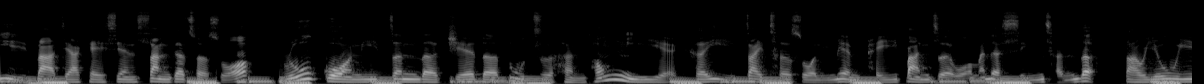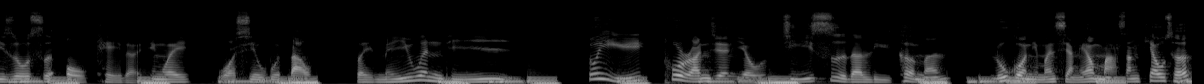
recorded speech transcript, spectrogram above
议大家可以先上个厕所。如果你真的觉得肚子很痛，你也可以在厕所里面陪伴着我们的行程的导游维修是 OK 的，因为我修不到，所以没问题。对于突然间有急事的旅客们，如果你们想要马上跳车，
